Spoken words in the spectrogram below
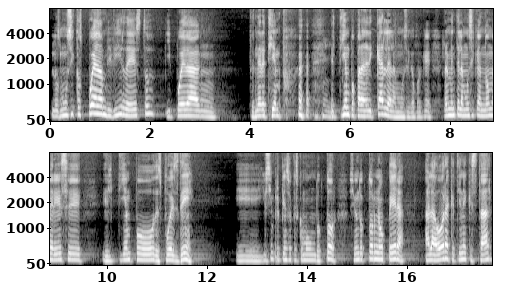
los músicos puedan vivir de esto y puedan tener el tiempo, el tiempo para dedicarle a la música, porque realmente la música no merece el tiempo después de. Y yo siempre pienso que es como un doctor. Si un doctor no opera a la hora que tiene que estar,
